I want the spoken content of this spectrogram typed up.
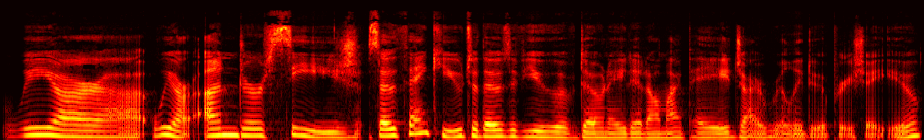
We are uh, we are under siege. So thank you to those of you who have donated on my page. I really do appreciate you.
